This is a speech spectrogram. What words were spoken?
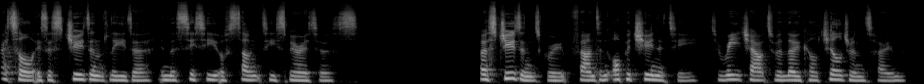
Gretel is a student leader in the city of Sancti Spiritus. Her student group found an opportunity to reach out to a local children's home.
